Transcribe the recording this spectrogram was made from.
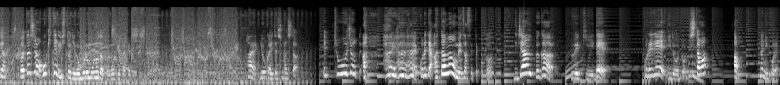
いや、私は起きてる人に登るものだと思ってたけど。はい、了解いたしました。え、頂上って、あ、はいはいはい。これで頭を目指せってこと？で、ジャンプが上キーで、これで移動と。下は？あ、なにこれ？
